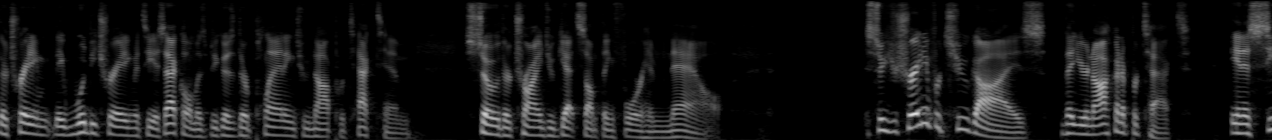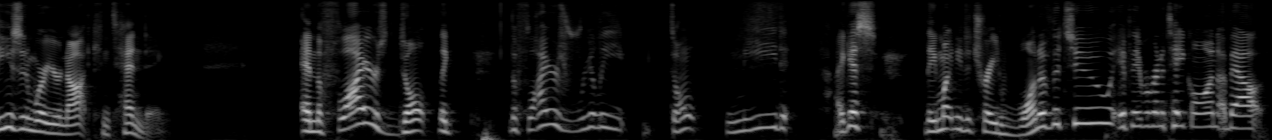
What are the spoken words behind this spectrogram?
they're trading they would be trading Mattias Ekholm is because they're planning to not protect him, so they're trying to get something for him now. So you're trading for two guys that you're not going to protect in a season where you're not contending. And the Flyers don't like the Flyers really don't need I guess they might need to trade one of the two if they were going to take on about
